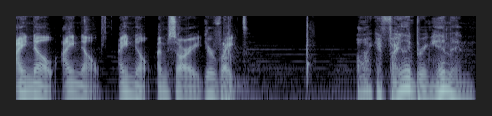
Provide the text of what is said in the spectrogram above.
I know, I know, I know. I'm sorry. You're right. Oh, I can finally bring him in.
